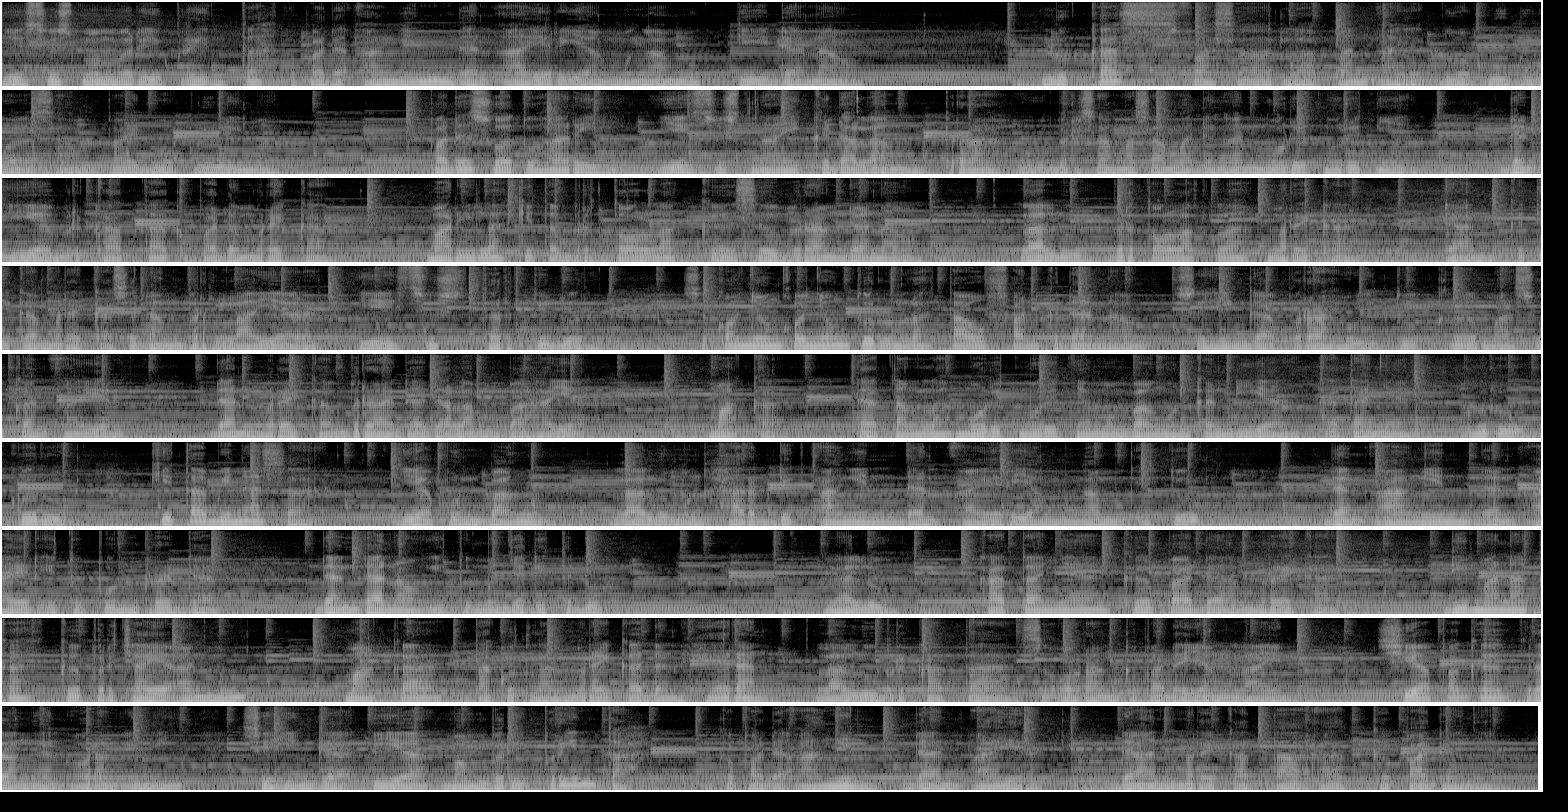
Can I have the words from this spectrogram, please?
Yesus memberi perintah kepada angin dan air yang mengamuk di danau. Lukas pasal 8 ayat 22 sampai 25. Pada suatu hari, Yesus naik ke dalam perahu bersama-sama dengan murid-muridnya, dan ia berkata kepada mereka, Marilah kita bertolak ke seberang danau. Lalu bertolaklah mereka, dan ketika mereka sedang berlayar, Yesus tertidur. Sekonyong-konyong turunlah taufan ke danau, sehingga perahu itu kemasukan air, dan mereka berada dalam bahaya. Maka datanglah murid-muridnya membangunkan dia, katanya, Guru, Guru, kita binasa. Ia pun bangun, lalu menghardik angin dan air yang mengamuk itu, dan angin dan air itu pun reda, dan danau itu menjadi teduh. Lalu katanya kepada mereka, Di manakah kepercayaanmu? Maka takutlah mereka dan heran, lalu berkata seorang kepada yang lain, Siapakah gerangan orang ini, sehingga ia memberi perintah kepada angin dan air, dan mereka taat kepadanya.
